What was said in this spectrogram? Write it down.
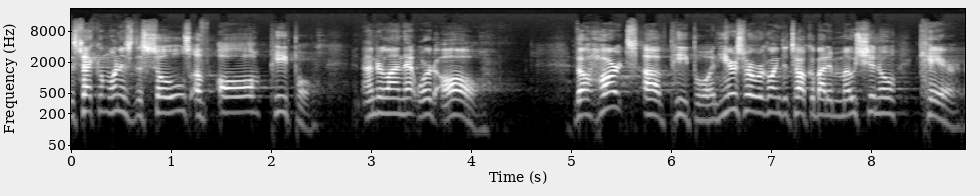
The second one is the souls of all people. Underline that word all. The hearts of people. And here's where we're going to talk about emotional care.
